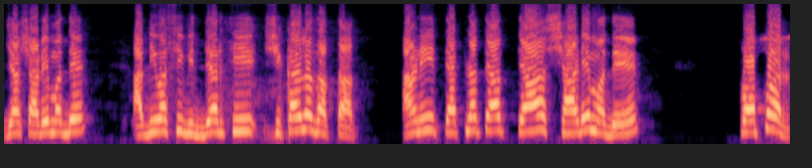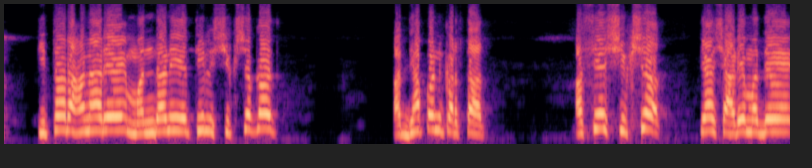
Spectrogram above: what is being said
ज्या शाळेमध्ये आदिवासी विद्यार्थी शिकायला जातात आणि त्यातल्या त्यात त्या शाळेमध्ये प्रॉपर तिथं राहणारे मंदाणे येथील शिक्षकच अध्यापन करतात. असे शिक्षक त्या शाळेमध्ये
